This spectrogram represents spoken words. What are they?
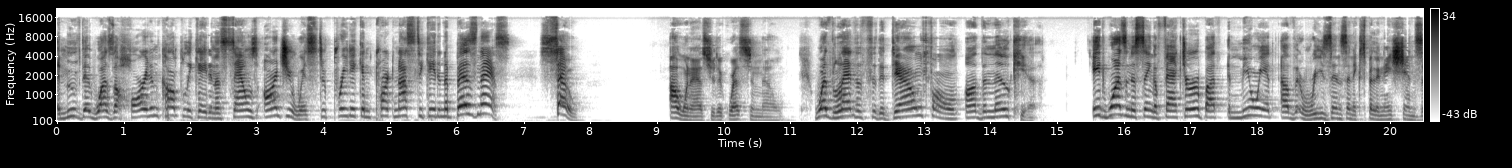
a move that was hard and complicated and sounds arduous to predict and prognosticate in the business. So, I want to ask you the question now. What led to the downfall of the Nokia? It wasn't a single factor, but a myriad of reasons and explanations,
